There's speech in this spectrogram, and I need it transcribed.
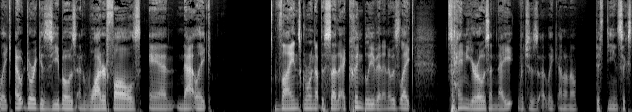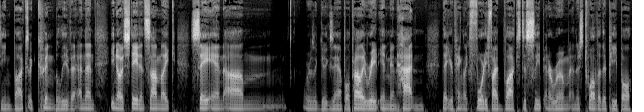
like outdoor gazebos and waterfalls and not like vines growing up the side. I couldn't believe it, and it was like 10 euros a night, which is uh, like, I don't know, 15, 16 bucks. I couldn't believe it. And then, you know, I've stayed in some like say in um where's a good example? Probably rate in Manhattan that you're paying like 45 bucks to sleep in a room and there's 12 other people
